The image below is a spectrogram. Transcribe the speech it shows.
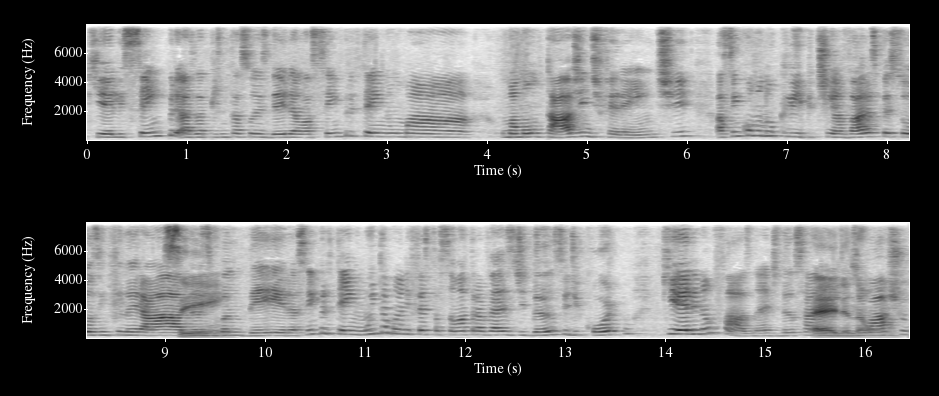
que ele sempre, as apresentações dele, elas sempre têm uma, uma montagem diferente. Assim como no clipe tinha várias pessoas enfileiradas, Sim. bandeiras, sempre tem muita manifestação através de dança e de corpo que ele não faz, né? De dançarinos. É, ele não- Eu acho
